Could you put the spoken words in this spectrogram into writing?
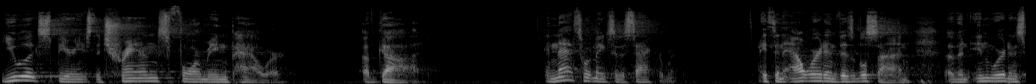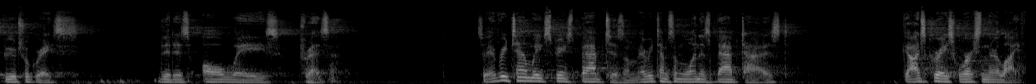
you will experience the transforming power of God. And that's what makes it a sacrament. It's an outward and visible sign of an inward and spiritual grace that is always present. So every time we experience baptism, every time someone is baptized, God's grace works in their life,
